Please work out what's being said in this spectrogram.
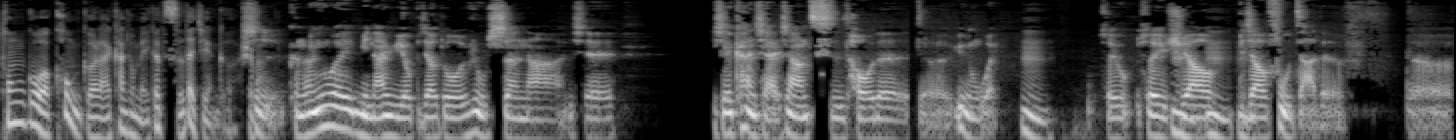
通过空格来看出每个词的间隔，是？是可能因为闽南语有比较多入声啊，一些一些看起来像词头的的韵尾，嗯，所以所以需要比较复杂的呃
